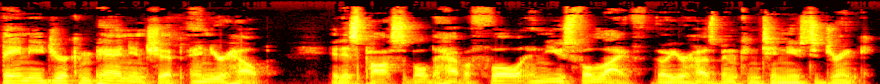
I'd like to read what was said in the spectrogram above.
They need your companionship and your help. It is possible to have a full and useful life, though your husband continues to drink.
